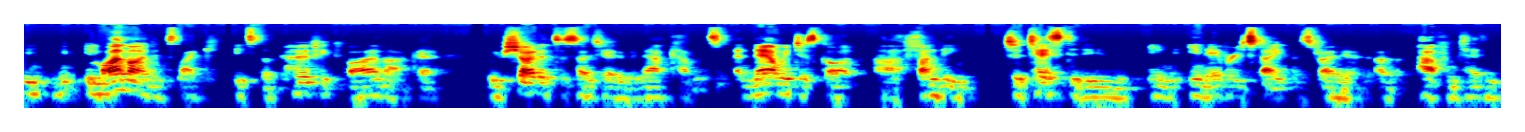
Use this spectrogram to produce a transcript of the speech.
in, in my mind, it's like, it's the perfect biomarker. We've shown it's associated with outcomes. And now we just got uh, funding to test it in, in, in every state in Australia, uh, apart from Tassie,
